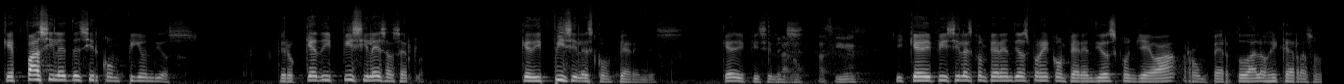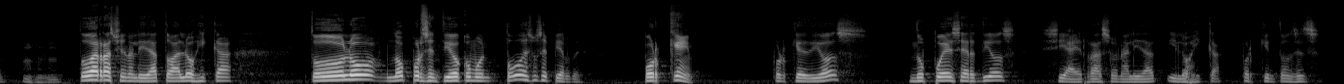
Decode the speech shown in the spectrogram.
qué fácil es decir confío en Dios. Pero qué difícil es hacerlo. Qué difícil es confiar en Dios. Qué difícil es. Así es. Y qué difícil es confiar en Dios porque confiar en Dios conlleva romper toda lógica de razón. Toda racionalidad, toda lógica, todo lo, no por sentido común, todo eso se pierde. ¿Por qué? Porque Dios no puede ser Dios si hay racionalidad y lógica, porque entonces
